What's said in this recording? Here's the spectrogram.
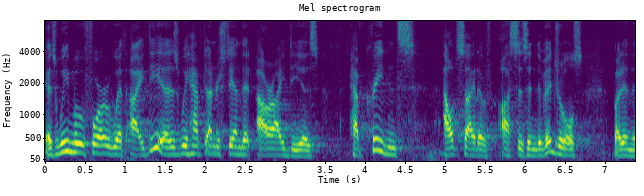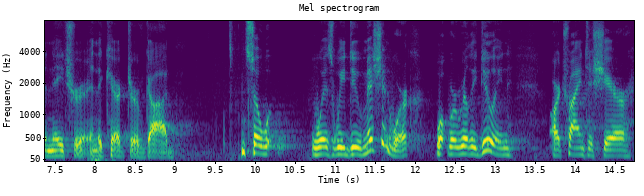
as we move forward with ideas, we have to understand that our ideas have credence outside of us as individuals, but in the nature and the character of God. And so as we do mission work, what we're really doing are trying to share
